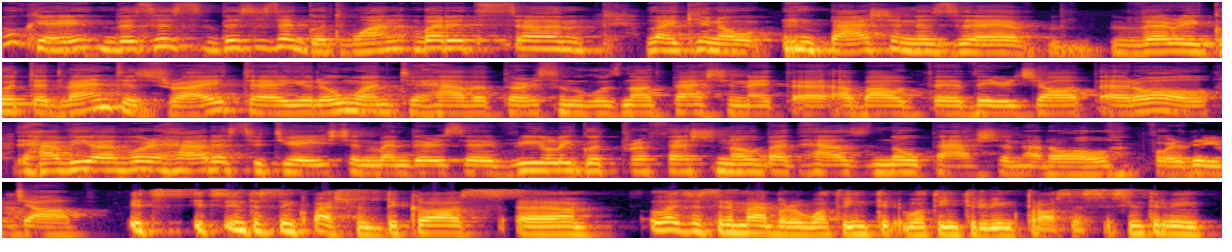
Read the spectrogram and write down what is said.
Okay this is this is a good one but it's um, like you know passion is a very good advantage right? Uh, you don't want to have a person who's not passionate uh, about the, their job at all. Have you ever had a situation when there's a really good professional but has no passion at all for their job it's it's interesting question because um, let's just remember what inter- what interviewing process is. Interviewing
